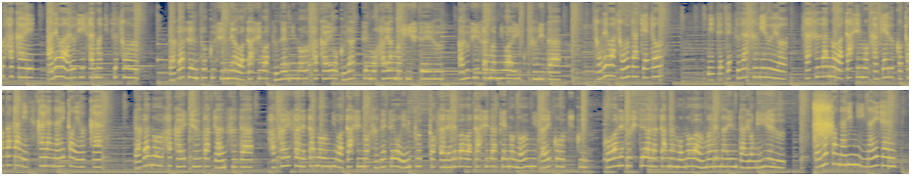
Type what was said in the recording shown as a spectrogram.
脳破壊、あれは主様きつそう。だが専属神や私は常に脳破壊を食らっても早麻痺している。主様にはいい薬だ。それはそうだけど。見てて辛すぎるよ。さすがの私もかける言葉が見つからないというか。だが脳破壊中がチャンスだ。破壊された脳に私の全てをインプットされれば私だけの脳に再構築。壊れずして新たなものは生まれないんだよ見える。でも隣にいないじゃん。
